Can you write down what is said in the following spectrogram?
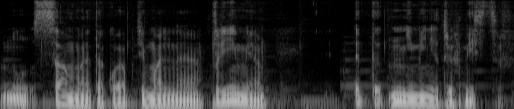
ну, самое такое оптимальное время – это ну, не менее трех месяцев.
